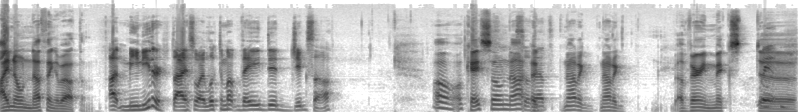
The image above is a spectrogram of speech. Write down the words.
I know nothing about them. uh, me neither. I, so I looked them up. They did Jigsaw. Oh, okay. So not So a, not a not a a very mixed. Uh,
